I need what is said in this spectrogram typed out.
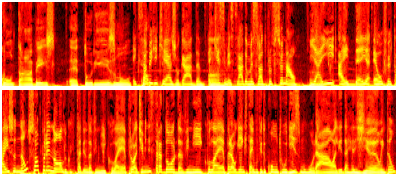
contábeis, eh, turismo. É que sabe o que, que é a jogada? É que Ah. esse mestrado é um mestrado profissional. E aí a ideia é ofertar isso não só para o enólogo que está dentro da vinícola, é para o administrador da vinícola, é para alguém que está envolvido com o turismo rural ali da região. Então,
